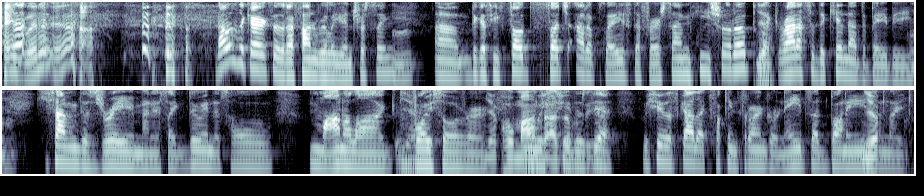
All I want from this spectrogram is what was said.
Thanks, Leonard. Yeah, That was a character that I found really interesting Mm-hmm. um, because he felt such out of place the first time he showed up. Like right after the kidnapped the baby, Mm-hmm. he's having this dream and it's like doing this whole monologue voiceover. Yep, whole And we montage see this- yeah. yeah, we see this guy like fucking throwing grenades at bunnies Yep. and like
